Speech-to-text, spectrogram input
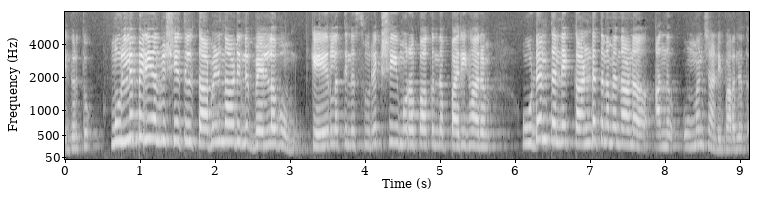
എതിർത്തു. മുല്ലപ്പെരിയാർ വിഷയത്തിൽ തമിഴ്നാടിന് വെള്ളവും കേരളത്തിന് സുരക്ഷയും ഉറപ്പാക്കുന്ന പരിഹാരം ഉടൻ തന്നെ കണ്ടെത്തണമെന്നാണ് അന്ന് ഉമ്മൻചാണ്ടി പറഞ്ഞത്.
